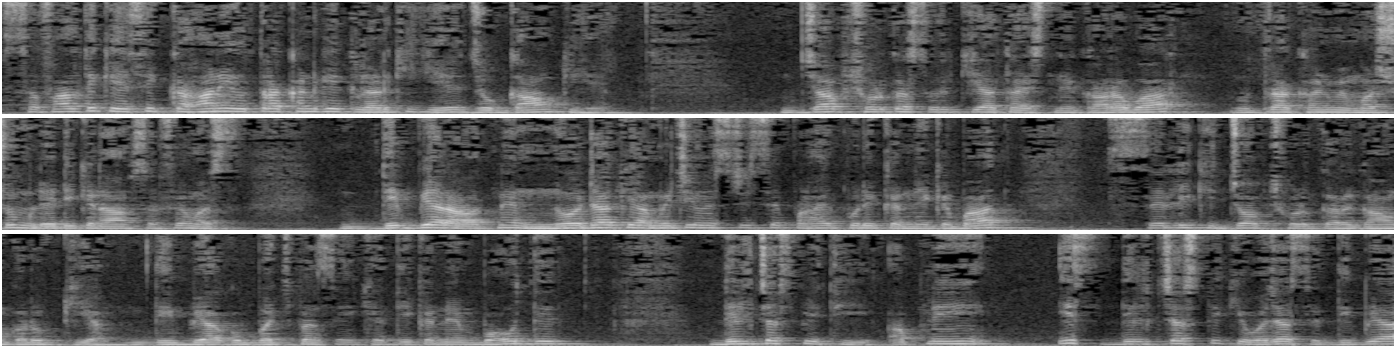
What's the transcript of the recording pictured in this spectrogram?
सफलता की ऐसी कहानी उत्तराखंड की एक लड़की की है जो गाँव की है। जब छोड़कर शुरू किया था इसने कारोबार। उत्तराखंड में मशरूम लेडी के नाम से फ़ेमस दिव्या रावत ने नोएडा की अमिटी यूनिवर्सिटी से पढ़ाई पूरी करने के बाद सैली की जॉब छोड़कर गाँव का रुख किया। दिव्या को बचपन से ही खेती करने में बहुत दिलचस्पी थी। अपनी इस दिलचस्पी की वजह से दिव्या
